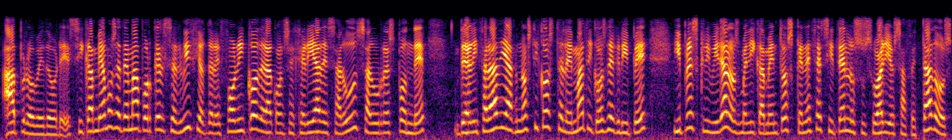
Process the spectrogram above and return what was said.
a proveedores. Si cambiamos de tema porque el servicio telefónico de la Consejería de Salud, Salud Responde, realizará diagnósticos telemáticos de gripe y prescribirá los medicamentos que necesiten los usuarios afectados.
